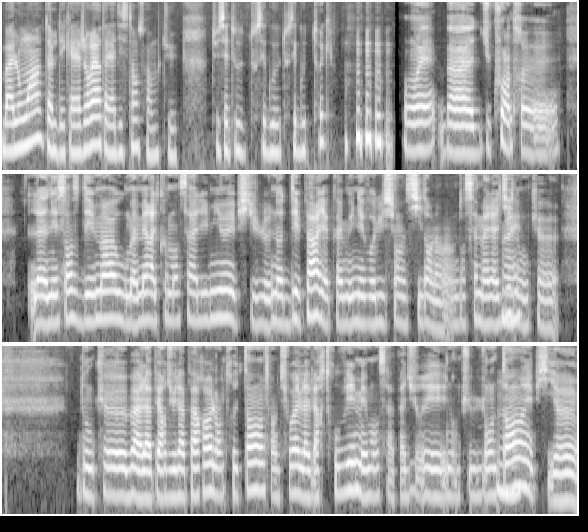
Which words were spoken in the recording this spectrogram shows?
bah, loin? Tu as le décalage horaire, tu as la distance, enfin, tu, tu sais tous ces goûts, tous ces goûts de trucs? ouais, bah du coup, entre euh, la naissance d'Emma, où ma mère, elle commençait à aller mieux, et puis le, notre départ, il y a quand même une évolution aussi dans, la, dans sa maladie, donc... Donc, euh, bah, elle a perdu la parole entre temps. Enfin, tu vois, elle l'avait retrouvée, mais bon, ça a pas duré non plus longtemps. Mhm. Et puis, euh,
